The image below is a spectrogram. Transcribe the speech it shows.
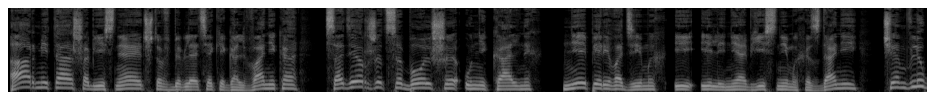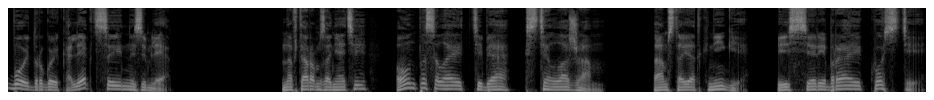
Армитаж объясняет, что в библиотеке Гальваника содержится больше уникальных, непереводимых и или необъяснимых изданий, чем в любой другой коллекции на Земле. На втором занятии он посылает тебя к стеллажам. Там стоят книги из серебра и кости.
